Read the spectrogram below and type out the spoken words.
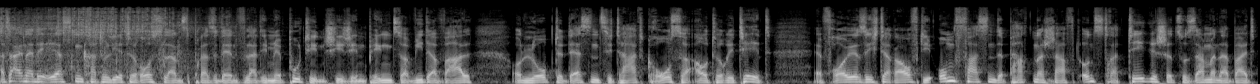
Als einer der ersten gratulierte Russlands Präsident Wladimir Putin Xi Jinping zur Wiederwahl und lobte dessen Zitat große Autorität. Er freue sich darauf, die umfassende Partnerschaft und strategische Zusammenarbeit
